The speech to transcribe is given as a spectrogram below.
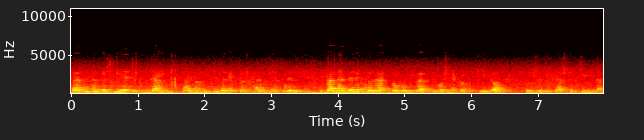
Bardzo serdecznie witam panią wicedyrektor Halinę Gryn i pana dyrektora Bogumiła Woźniakowskiego, którzy zaszczycili nas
